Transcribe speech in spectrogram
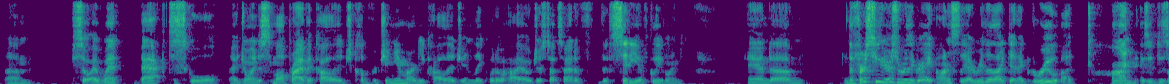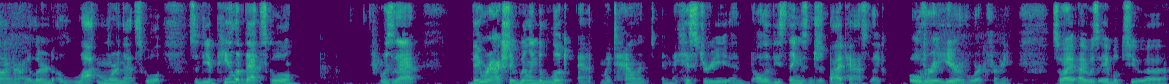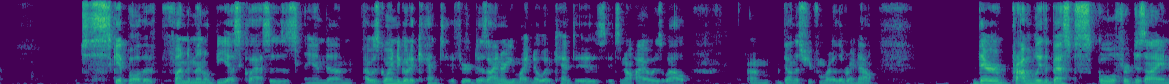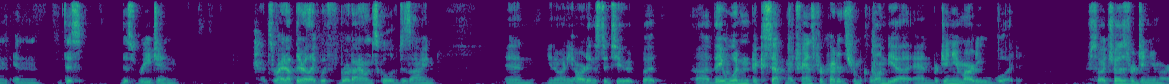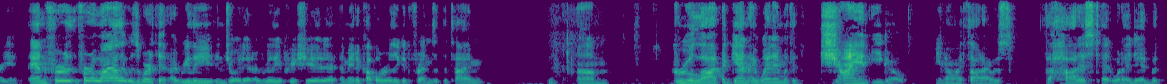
Um, so I went back to school. I joined a small private college called Virginia Marti College in Lakewood, Ohio, just outside of the city of Cleveland. And um, the first few years were really great. Honestly, I really liked it. I grew a ton as a designer. I learned a lot more in that school. So the appeal of that school was that they were actually willing to look at my talent and my history and all of these things and just bypass like over a year of work for me. So I, I was able to uh, to skip all the fundamental BS classes, and um, I was going to go to Kent. If you're a designer, you might know what Kent is. It's in Ohio as well, um, down the street from where I live right now. They're probably the best school for design in this this region. It's right up there, like with Rhode Island School of Design, and you know any art institute. But uh, they wouldn't accept my transfer credits from Columbia, and Virginia Marti would so I chose Virginia Marti, and for for a while it was worth it. I really enjoyed it. I really appreciated it. I made a couple really good friends at the time. Um, grew a lot. Again, I went in with a giant ego. You know, I thought I was the hottest at what I did, but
